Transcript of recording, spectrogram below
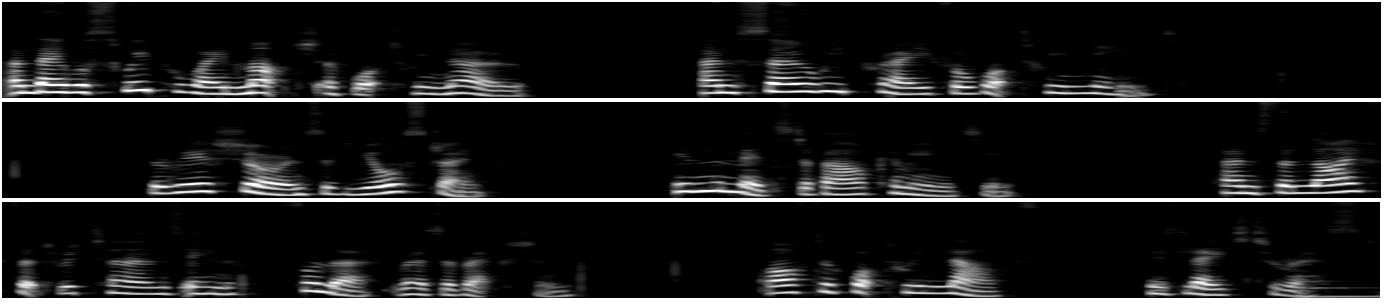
and they will sweep away much of what we know. And so we pray for what we need. The reassurance of your strength in the midst of our community and the life that returns in fuller resurrection after what we love is laid to rest.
